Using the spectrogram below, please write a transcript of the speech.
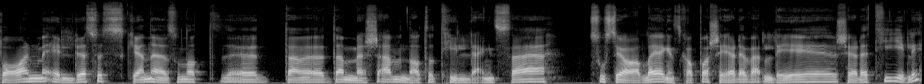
barn med eldre søsken er det sånn at deres evner til å tilegne seg sosiale egenskaper skjer det veldig skjer det tidlig.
